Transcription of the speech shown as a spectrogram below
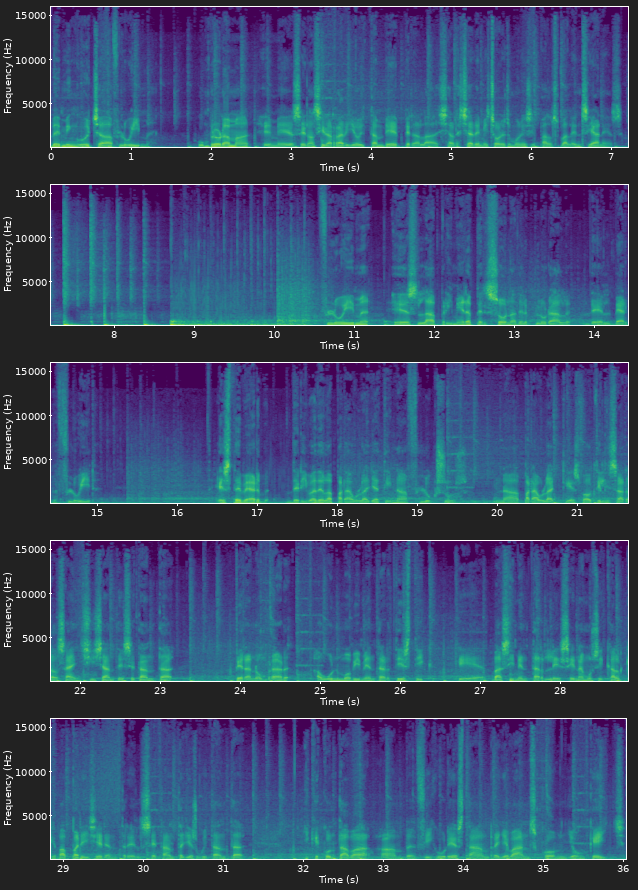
Benvinguts a Fluim, un programa emès en el Cira Ràdio i també per a la xarxa d'emissores municipals valencianes. Fluim és la primera persona del plural del verb fluir. Este verb deriva de la paraula llatina fluxus, una paraula que es va utilitzar als anys 60 i 70 per a nombrar a un moviment artístic que va cimentar l'escena musical que va aparèixer entre els 70 i els 80 i que comptava amb figures tan rellevants com John Cage.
